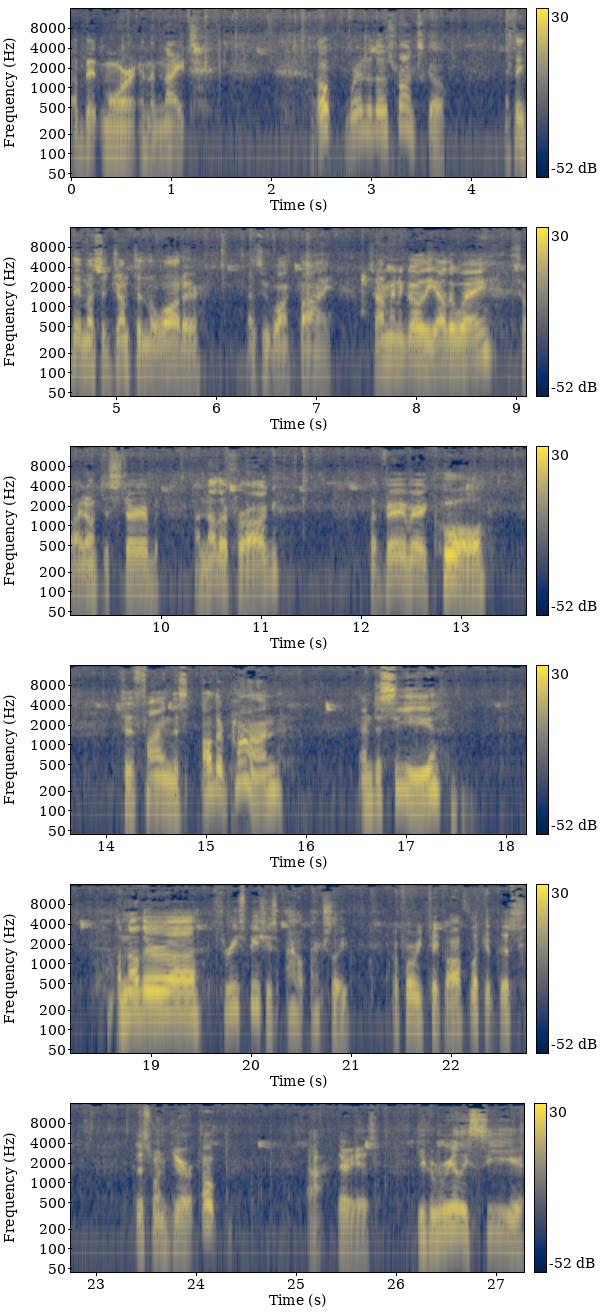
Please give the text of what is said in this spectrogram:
a bit more in the night. Oh, where did those frogs go? I think they must have jumped in the water as we walked by. So I'm going to go the other way so I don't disturb another frog. But very, very cool to find this other pond and to see another uh, three species. Oh, actually, before we take off, look at this this one here. Oh, ah, there he is. You can really see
